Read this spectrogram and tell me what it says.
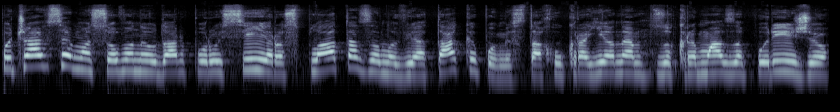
Почався масований удар по Росії. Розплата за нові атаки по містах України, зокрема Запоріжжю.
